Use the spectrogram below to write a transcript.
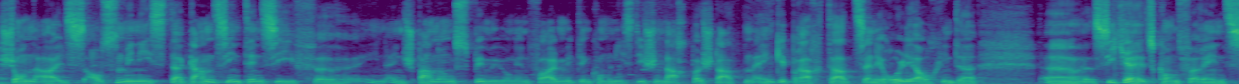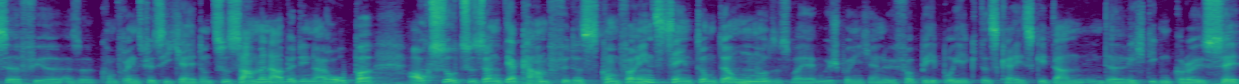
schon als Außenminister ganz intensiv in Entspannungsbemühungen, vor allem mit den kommunistischen Nachbarstaaten, eingebracht hat. Seine Rolle auch in der Sicherheitskonferenz äh, für, also Konferenz für Sicherheit und Zusammenarbeit in Europa, auch sozusagen der Kampf für das Konferenzzentrum der UNO, das war ja ursprünglich ein ÖVP-Projekt, das Kreisky dann in der richtigen Größe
